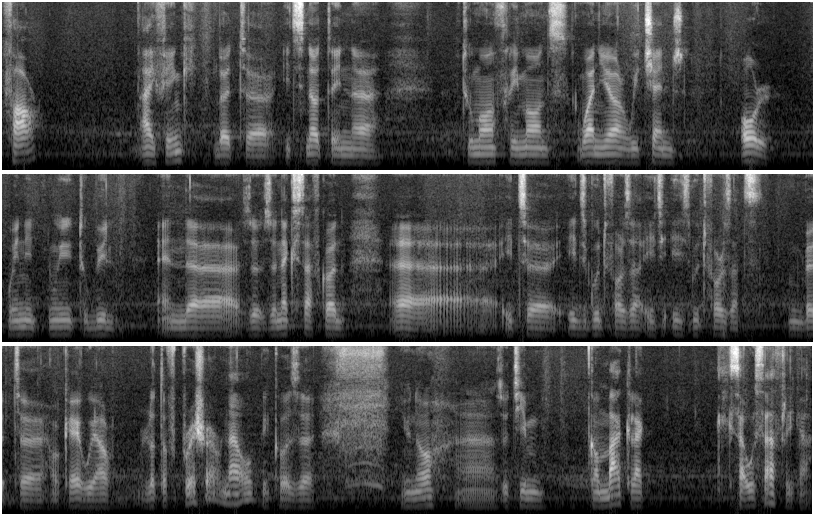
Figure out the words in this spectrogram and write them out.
far. I think, but uh, it's not in uh, two months, three months, one year. We change all. We need we need to build, and uh, the the next Afcon, uh, it's uh, it's good for that. It is good for that. But uh, okay, we are a lot of pressure now because uh, you know uh, the team come back like South Africa.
